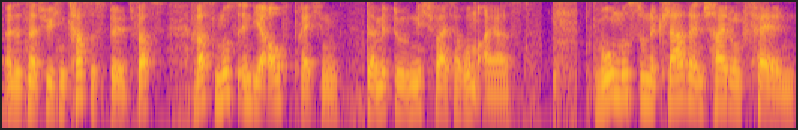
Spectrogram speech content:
Das ist natürlich ein krasses Bild. Was, was muss in dir aufbrechen, damit du nicht weiter rumeierst? Wo musst du eine klare Entscheidung fällen?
